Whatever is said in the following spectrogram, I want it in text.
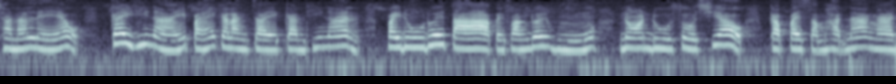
ฉะนั้นแล้ว ใกล้ที่ไหนไปให้กำลังใจกันที่นั่น ไปดูด้วยตาไปฟังด้วยหู นอนดูโซเชียลกับไปสัมผัสหน้างาน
